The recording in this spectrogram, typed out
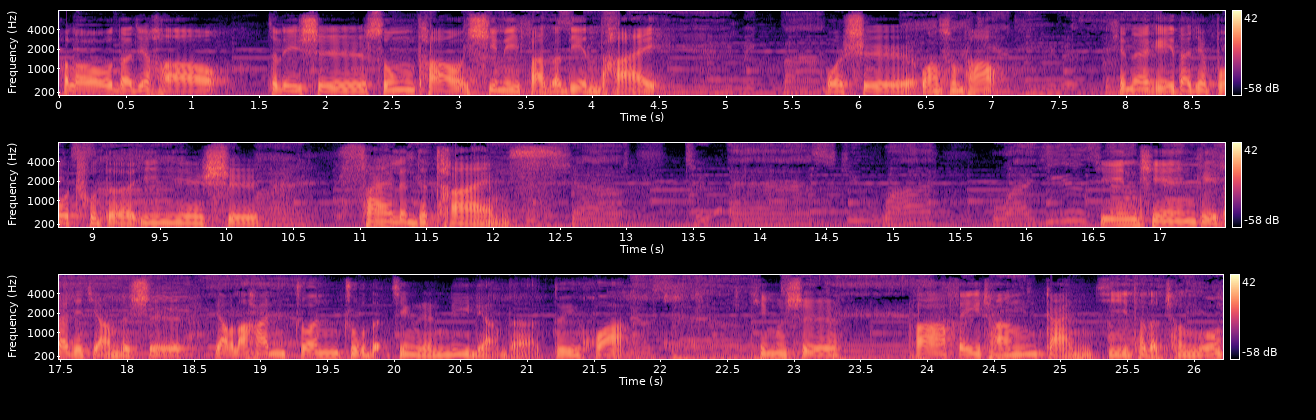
Hello，大家好，这里是松涛心理法则电台，我是王松涛。现在给大家播出的音乐是《Silent Times》。今天给大家讲的是亚伯拉罕专注的惊人力量的对话，题目是他非常感激他的成功。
